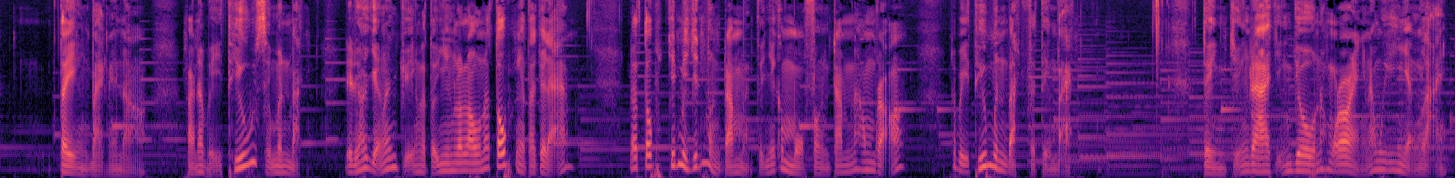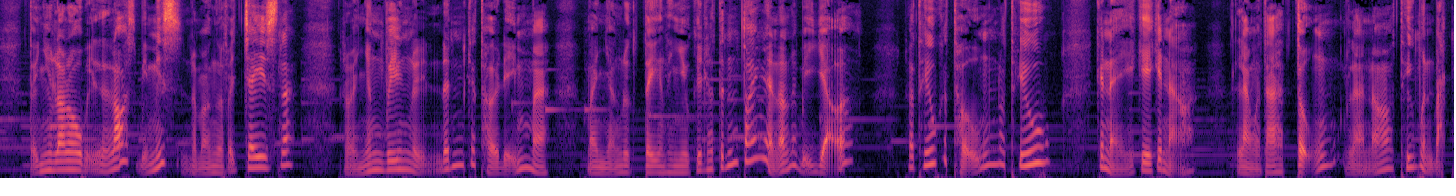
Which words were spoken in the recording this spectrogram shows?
tiền bạc này nọ và nó bị thiếu sự minh bạch. Điều đó dẫn đến chuyện là tự nhiên lâu lâu nó tốt người ta cho đã. Nó tốt 99% mà tự nhiên có một phần trăm nó không rõ nó bị thiếu minh bạch về tiền bạc tiền chuyển ra chuyển vô nó không rõ ràng nó không ghi nhận lại. Tự nhiên lo bị lost bị miss rồi mọi người phải chase nó. Rồi nhân viên rồi đến cái thời điểm mà mà nhận được tiền thì nhiều khi nó tính toán là nó nó bị dở. Nó thiếu cái thưởng nó thiếu cái này cái kia cái nọ. Làm người ta tưởng là nó thiếu minh bạch.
